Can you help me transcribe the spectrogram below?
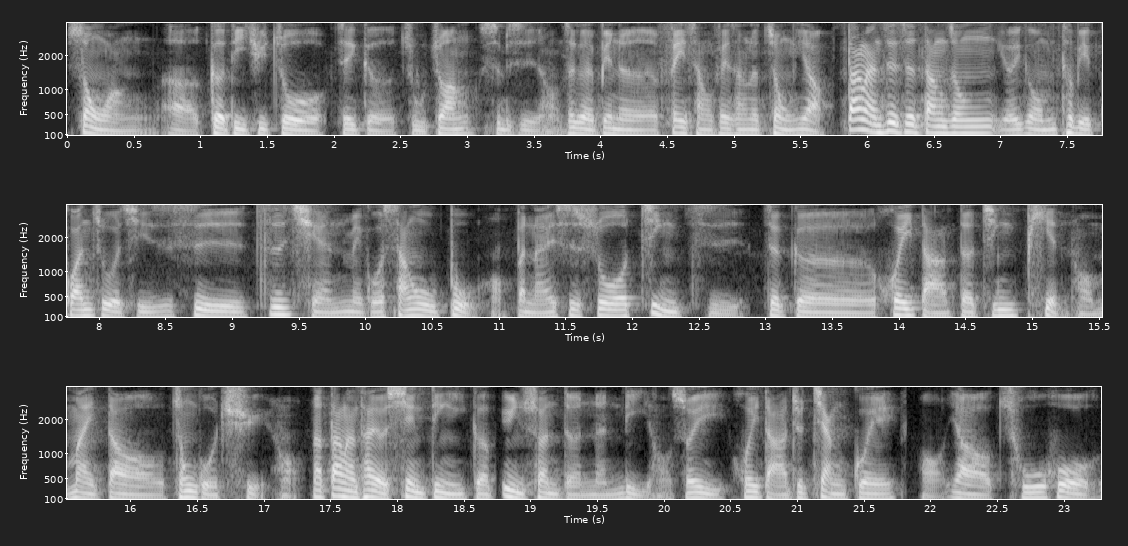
送往呃各地去做这个组装，是不是？哦，这个变得非常非常的重要。当然在这当中有一个我们特别关注的，其实是之前美国商务部哦，本来是说禁止这个辉达的晶片哦卖到中国去哦。那当然它有限定一个运算的能力哦，所以辉达就降规哦，要出货。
